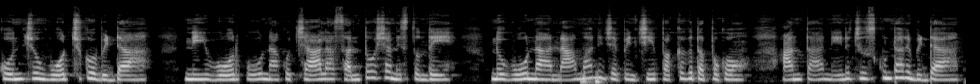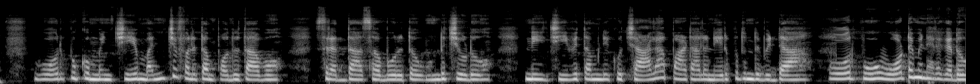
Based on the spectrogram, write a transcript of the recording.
కొంచెం ఓర్చుకో బిడ్డా. నీ ఓర్పు నాకు చాలా సంతోషాన్నిస్తుంది. నువ్వు నా నామాన్ని జపించి పక్కకు తప్పుకో. అంతా నేను చూసుకుంటాను బిడ్డ. ఓర్పుకు మించి మంచి ఫలితం పొందుతావు. శ్రద్ధ సబూరుతో ఉండి చూడు. నీ జీవితం నీకు చాలా పాఠాలు నేర్పుతుంది బిడ్డ. ఓర్పు ఓటమి నెరగదు.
